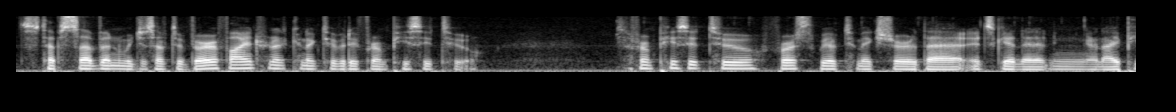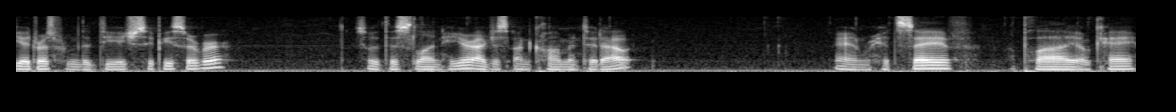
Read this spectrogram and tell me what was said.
Step 7, we just have to verify internet connectivity from PC2. So from PC2, first we have to make sure that it's getting an IP address from the DHCP server. So this line here, I just uncommented out. And we hit save, apply, OK.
